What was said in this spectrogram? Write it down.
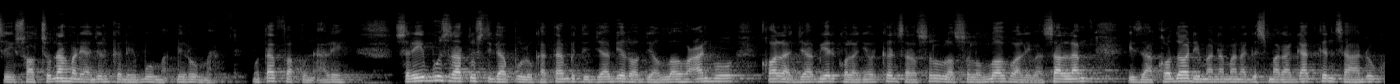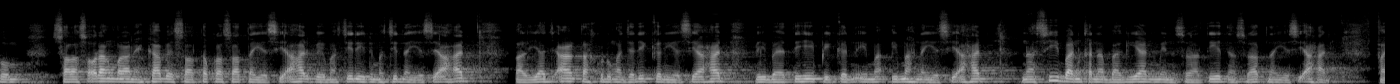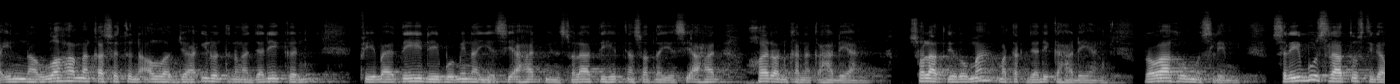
si salat sunnah mah dianjurkeun di rumah di rumah. Muttafaqun alaih. 1130 katampi ti Jabir radhiyallahu anhu qala Jabir qala nyurkeun Rasulullah sallallahu alaihi wasallam iza qada di mana-mana geus maragatkeun sahadukum salah seorang maraneh kabeh salat salatna ya si ahad fi masjid di masjidna ya si ahad. Fal yaj'al tah kudu ngajadikeun ya si ahad. Li baitihi pikeun imah imahna si ahad. Nasiban kana bagian min salati dan salatna ya si ahad. Fa innallaha maka satuna Allah ja'ilun teu ngajadikeun fi baitihi di bumina ya si ahad min salatihi tan salatna ya si ahad khairan kana kahadean salat di rumah mata jadi kahadean rawahu muslim. 1131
